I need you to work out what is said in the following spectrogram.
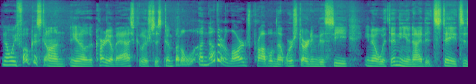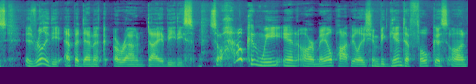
You know, we focused on, you know, the cardiovascular system, but a, another large problem that we're starting to see, you know, within the United States is is really the epidemic around diabetes. So how can we in our male population begin to focus on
